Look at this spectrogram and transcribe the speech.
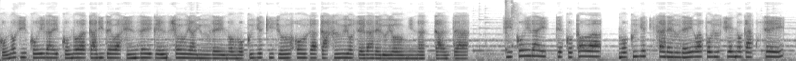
この事故以来この辺りでは心霊現象や幽霊の目撃情報が多数寄せられるようになったんだ。事故以来ってことは、目撃される霊はポルシェの学生？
